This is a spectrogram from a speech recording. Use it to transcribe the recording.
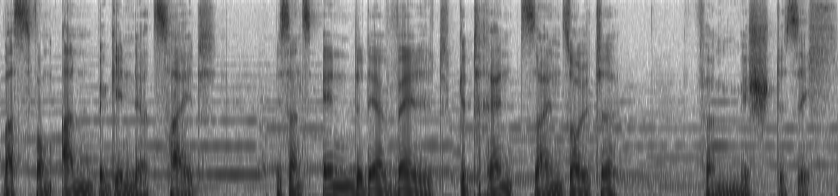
was vom Anbeginn der Zeit bis ans Ende der Welt getrennt sein sollte, vermischte sich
